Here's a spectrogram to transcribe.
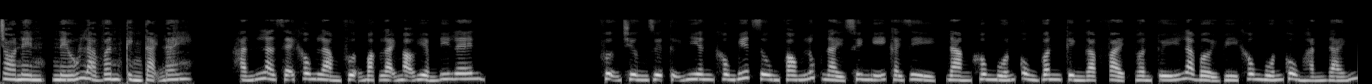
Cho nên, nếu là Vân Kình tại đây, hắn là sẽ không làm Phượng mặc lại mạo hiểm đi lên. Phượng Trường Duyệt tự nhiên không biết Dung Phong lúc này suy nghĩ cái gì, nàng không muốn cùng Vân Kình gặp phải, thuần túy là bởi vì không muốn cùng hắn đánh.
